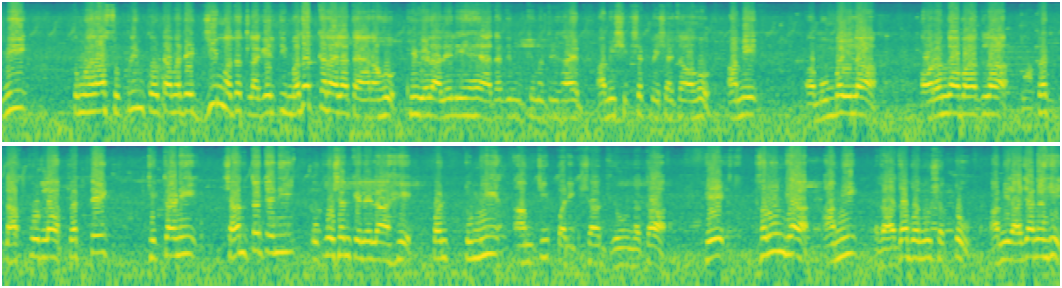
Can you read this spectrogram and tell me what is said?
मी तुम्हाला सुप्रीम कोर्टामध्ये जी मदत लागेल ती मदत करायला तयार आहो. ही वेळ आलेली आहे आदरणीय मुख्यमंत्री साहेब. आम्ही शिक्षक पेशाचा आहो. आम्ही मुंबईला औरंगाबादला प्र नागपूरला प्रत्येक ठिकाणी शांततेने उपोषण केलेलं आहे. पण तुम्ही आमची परीक्षा घेऊ नका. हे ठरवून घ्या. आम्ही राजा बनवू शकतो. आम्ही राजा नाही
